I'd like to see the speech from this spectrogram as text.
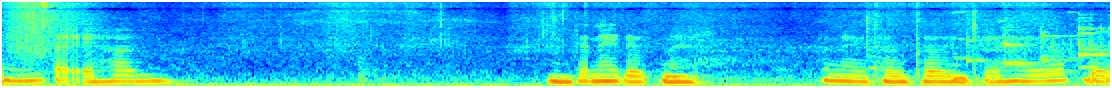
Những tệ hơn. Cái này được nè. Cái này thường thường chị hay gấp được.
